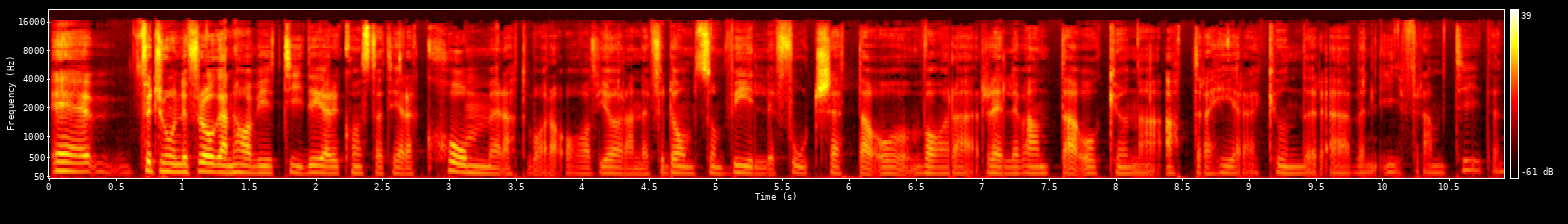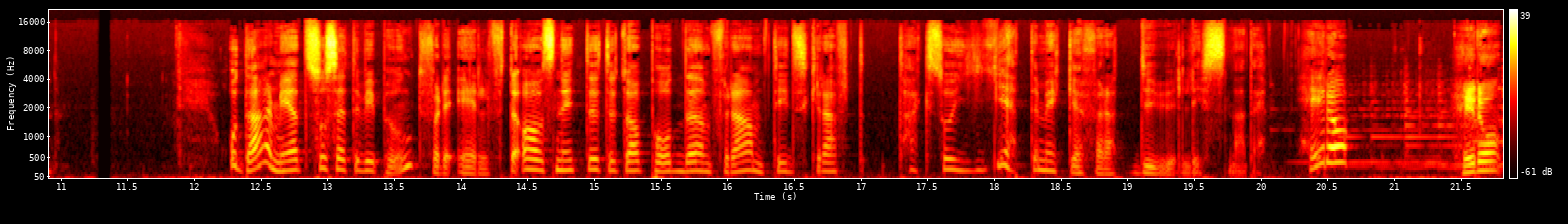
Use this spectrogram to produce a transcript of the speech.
Eh, förtroendefrågan har vi tidigare konstaterat kommer att vara avgörande för de som vill fortsätta att vara relevanta och kunna attrahera kunder även i framtiden. Och därmed så sätter vi punkt för det elfte avsnittet utav podden Framtidskraft. Tack så jättemycket för att du lyssnade. Hej då! Hej då!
